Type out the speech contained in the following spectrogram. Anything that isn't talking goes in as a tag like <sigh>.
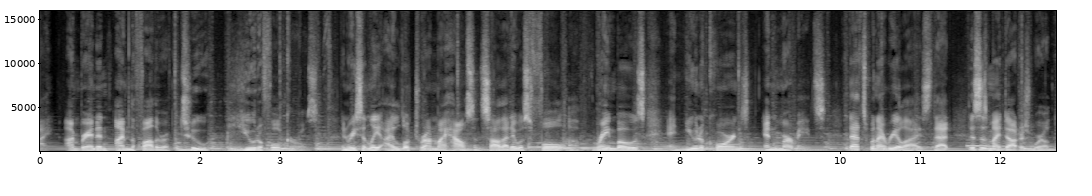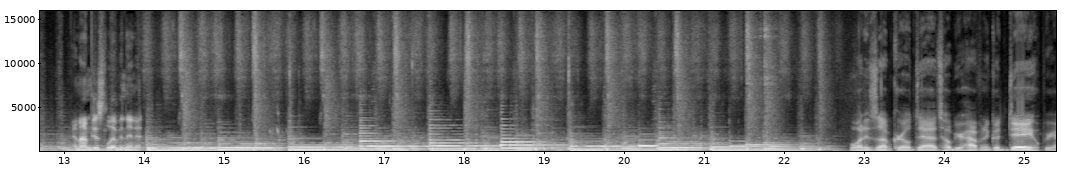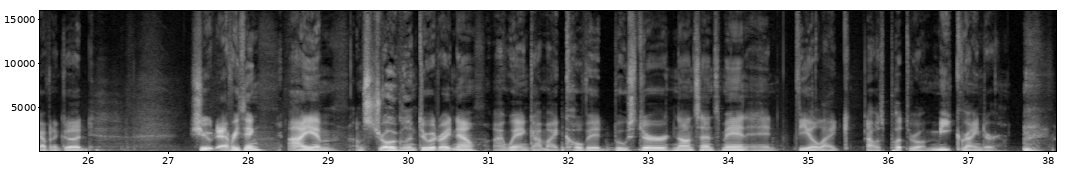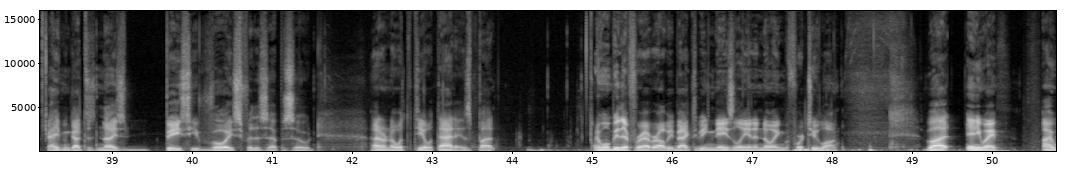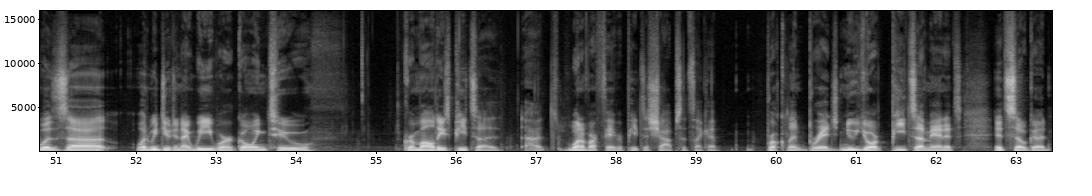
Hi, I'm Brandon. I'm the father of two beautiful girls. And recently I looked around my house and saw that it was full of rainbows and unicorns and mermaids. That's when I realized that this is my daughter's world, and I'm just living in it. What is up, girl dads? Hope you're having a good day. Hope you're having a good shoot everything. I am I'm struggling through it right now. I went and got my COVID booster nonsense, man, and feel like I was put through a meat grinder. <clears throat> I even got this nice bassy voice for this episode. I don't know what the deal with that is, but I won't be there forever. I'll be back to being nasally and annoying before too long. But anyway, I was uh what did we do tonight? We were going to Grimaldi's Pizza. Uh, it's one of our favorite pizza shops. It's like a Brooklyn Bridge, New York pizza, man. It's it's so good.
